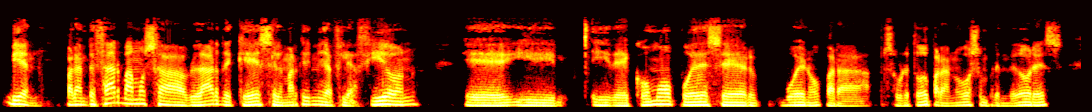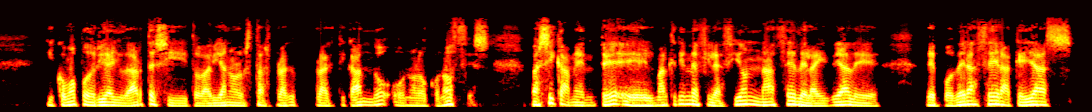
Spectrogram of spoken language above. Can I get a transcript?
Bien, para empezar vamos a hablar de qué es el marketing de afiliación eh, y, y de cómo puede ser bueno para, sobre todo para nuevos emprendedores y cómo podría ayudarte si todavía no lo estás practicando o no lo conoces. Básicamente, el marketing de afiliación nace de la idea de, de poder hacer aquellas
